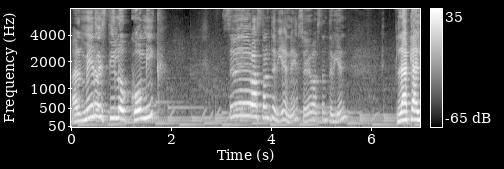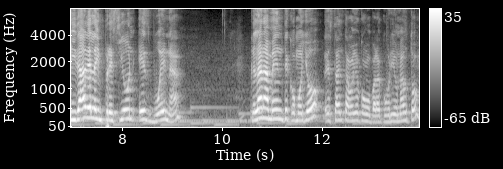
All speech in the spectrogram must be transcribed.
Al mero estilo cómic. Se ve bastante bien, ¿eh? Se ve bastante bien. La calidad de la impresión es buena. Claramente, como yo, está el tamaño como para cubrir un auto.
